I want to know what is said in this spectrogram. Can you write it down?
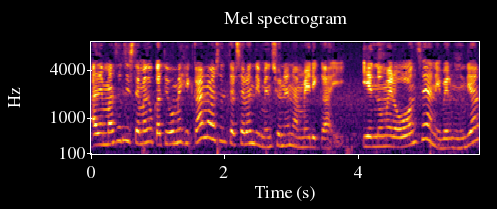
Además, el sistema educativo mexicano es el tercero en dimensión en América y, y el número 11 a nivel mundial,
